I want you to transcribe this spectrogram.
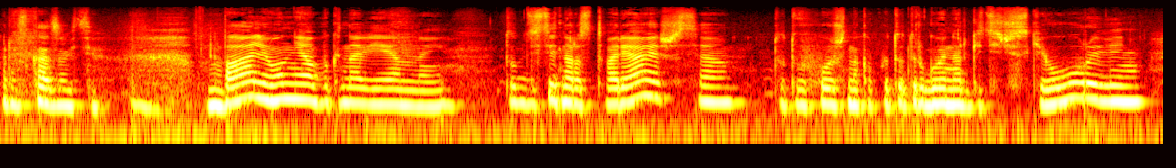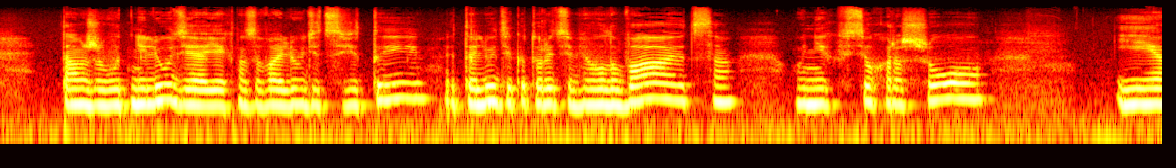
Рассказывайте. Бали, он необыкновенный. Тут действительно растворяешься, тут выходишь на какой-то другой энергетический уровень. Там живут не люди, а я их называю люди-цветы. Это люди, которые тебе улыбаются, у них все хорошо. И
